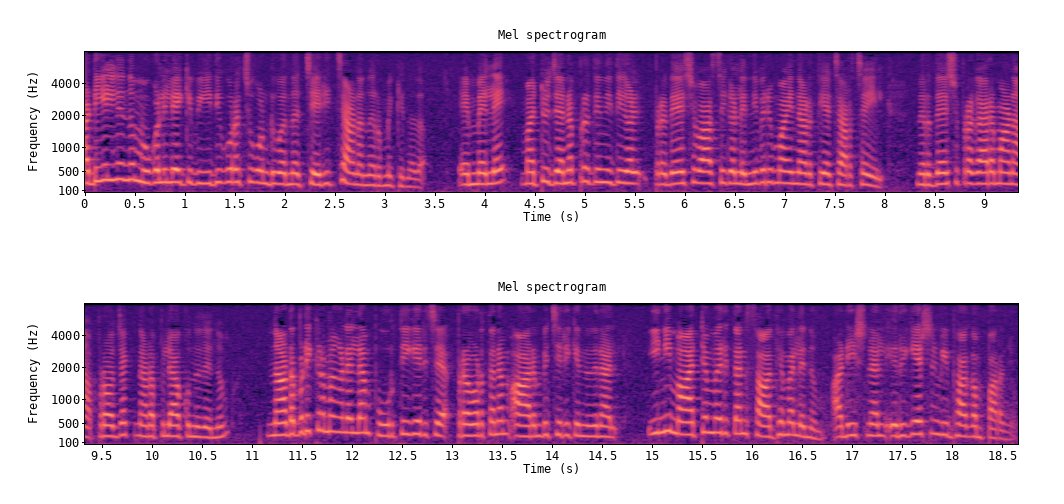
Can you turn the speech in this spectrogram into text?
അടിയിൽ നിന്ന് മുകളിലേക്ക് വീതി കുറച്ചു കൊണ്ടുവന്ന് ചെരിച്ചാണ് നിർമ്മിക്കുന്നത്. എം എൽ എ മറ്റു ജനപ്രതിനിധികൾ പ്രദേശവാസികൾ എന്നിവരുമായി നടത്തിയ ചർച്ചയിൽ നിർദ്ദേശപ്രകാരമാണ് പ്രോജക്ട് നടപ്പിലാക്കുന്നതെന്നും നടപടിക്രമങ്ങളെല്ലാം പൂർത്തീകരിച്ച് പ്രവർത്തനം ആരംഭിച്ചിരിക്കുന്നതിനാൽ ഇനി മാറ്റം വരുത്താൻ സാധ്യമല്ലെന്നും അഡീഷണൽ ഇറിഗേഷൻ വിഭാഗം പറഞ്ഞു.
